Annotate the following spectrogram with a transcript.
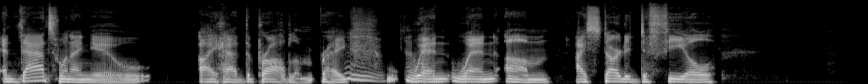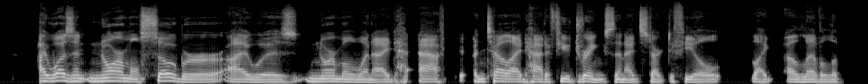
and that's when I knew I had the problem. Right Hmm, okay. when when um, I started to feel. I wasn't normal sober. I was normal when I'd ha- af- until I'd had a few drinks. Then I'd start to feel like a level of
